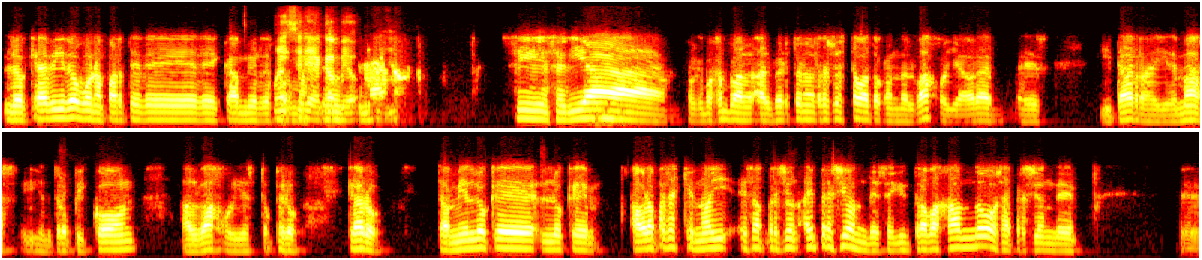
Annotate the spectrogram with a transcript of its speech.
lo que ha habido, bueno, aparte de, de cambios de de formación, cambios. Sí, sería, porque por ejemplo Al- Alberto en el Resu estaba tocando el bajo y ahora es guitarra y demás, y en Tropicón al bajo y esto, pero claro, también lo que, lo que ahora pasa es que no hay esa presión, hay presión de seguir trabajando, o sea, presión de... eh,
